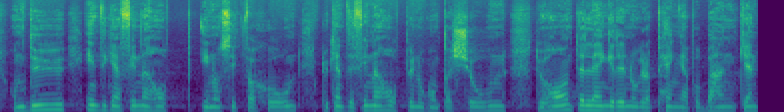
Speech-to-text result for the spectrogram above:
Om du inte kan finna hopp i någon situation. Du kan inte finna hopp i någon person. Du har inte längre några pengar på banken.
